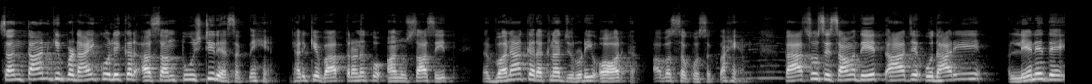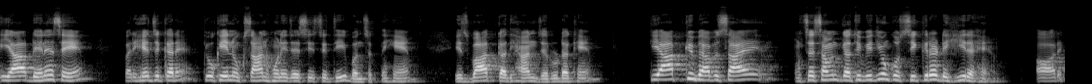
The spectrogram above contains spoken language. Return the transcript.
संतान की पढ़ाई को लेकर असंतुष्टि रह सकते हैं। घर के वातावरण को अनुशासित बना कर रखना ज़रूरी और आवश्यक हो सकता है। पैसों से संबंधित आज उधारी लेने दे या देने से परहेज करें, क्योंकि नुकसान होने जैसी स्थिति बन सकते हैं। इस बात का ध्यान ज़रूर रखें कि आपके व्यवसाय से संबंधित गतिविधियों को सीक्रेट ही रहें और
